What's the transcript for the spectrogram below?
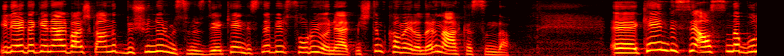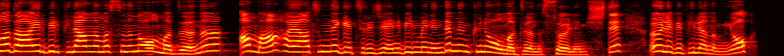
ileride genel başkanlık düşünür müsünüz diye kendisine bir soru yöneltmiştim kameraların arkasında. Ee, Kendisi aslında buna dair bir planlamasının olmadığını ama hayatın ne getireceğini bilmenin de mümkün olmadığını söylemişti. Öyle bir planım yok.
